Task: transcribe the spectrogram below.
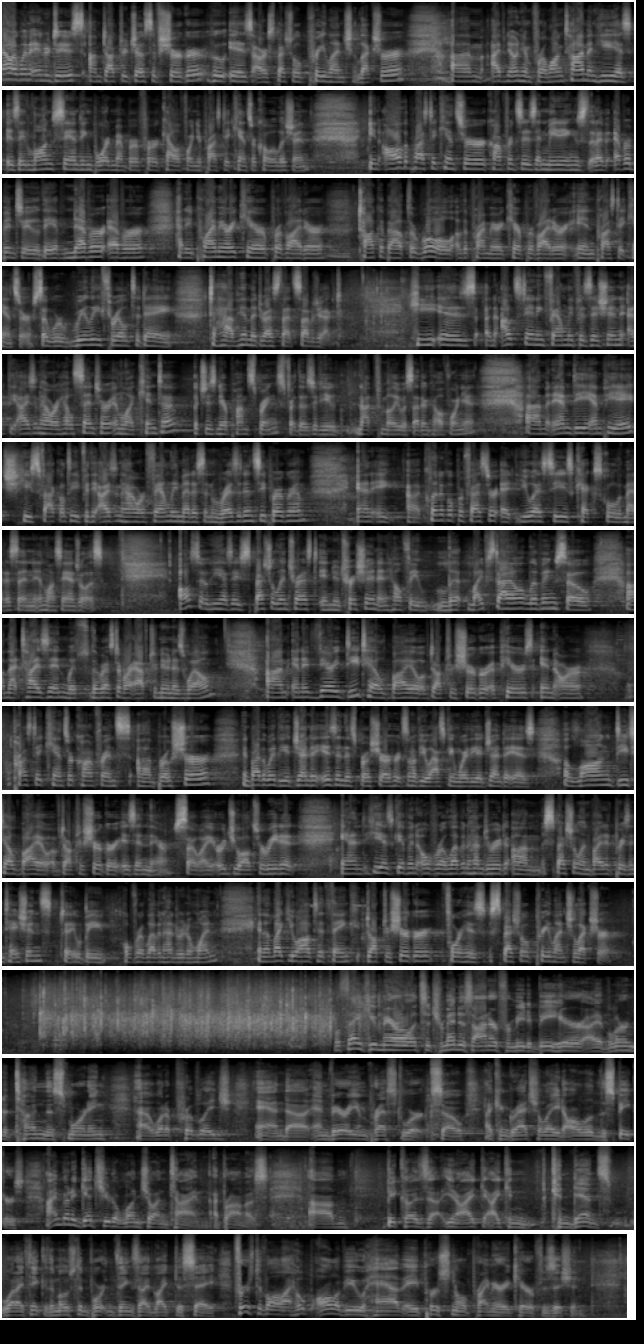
now I want to introduce um, Dr. Joseph Scherger, who is our special pre-lunch lecturer. Um, I've known him for a long time, and he has, is a long-standing board member for California Prostate Cancer Coalition. In all the prostate cancer conferences and meetings that I've ever been to, they have never, ever had a primary care provider talk about the role of the primary care provider in prostate cancer. So we're really thrilled today to have him address that subject. He is an outstanding family physician at the Eisenhower Health Center in La Quinta, which is near Palm Springs, for those of you not familiar with Southern California. Um, An MD, MPH. He's faculty for the Eisenhower Family Medicine Residency Program and a uh, clinical professor at USC's Keck School of Medicine in Los Angeles. Also, he has a special interest in nutrition and healthy li- lifestyle living, so um, that ties in with the rest of our afternoon as well. Um, and a very detailed bio of Dr. Scherger appears in our prostate cancer conference um, brochure. And by the way, the agenda is in this brochure. I heard some of you asking where the agenda is. A long, detailed bio of Dr. Scherger is in there. So I urge you all to read it. And he has given over 1,100 um, special invited presentations. Today will be over 1,101. And I'd like you all to thank Dr. Scherger for his special pre-lunch lecture. Well, thank you, Merrill. It's a tremendous honor for me to be here. I have learned a ton this morning. Uh, what a privilege and, uh, and very impressed work. So I congratulate all of the speakers. I'm going to get you to lunch on time, I promise. Um, because uh, you know I, I, can condense what I think are the most important things I'd like to say. First of all, I hope all of you have a personal primary care physician.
